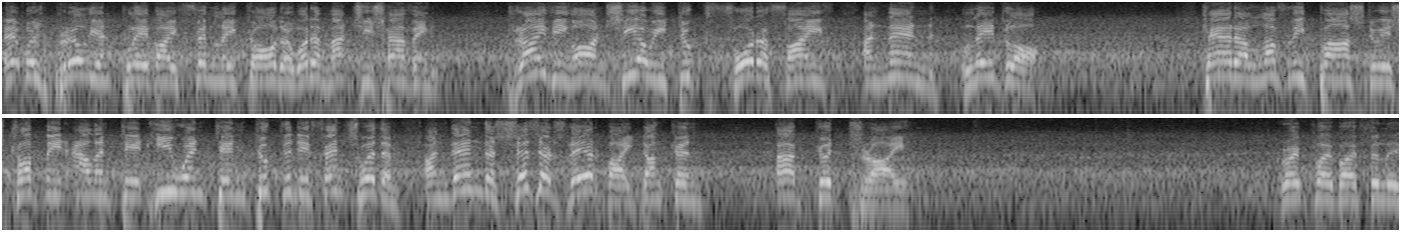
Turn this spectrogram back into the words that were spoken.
It was brilliant play by Finlay Calder. What a match he's having. Driving on, see how he took four or five, and then Laidlaw. Kerr, a lovely pass to his clubmate Alan Tait. He went in, took the defence with him, and then the scissors there by Duncan. A good try. Great play by Finlay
